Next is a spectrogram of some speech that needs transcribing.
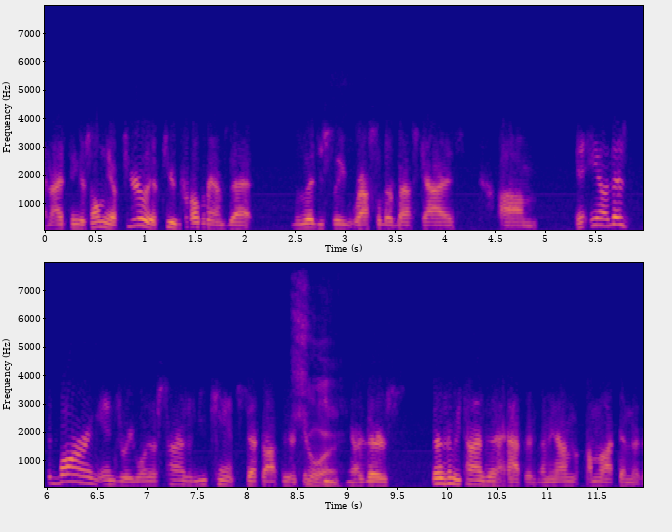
And I think there's only a few, really a few programs that religiously wrestle their best guys. Um, and, you know, there's barring injury when there's times when you can't step out there Sure. compete. You know, there's there's gonna be times that it happens. I mean, I'm I'm not gonna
